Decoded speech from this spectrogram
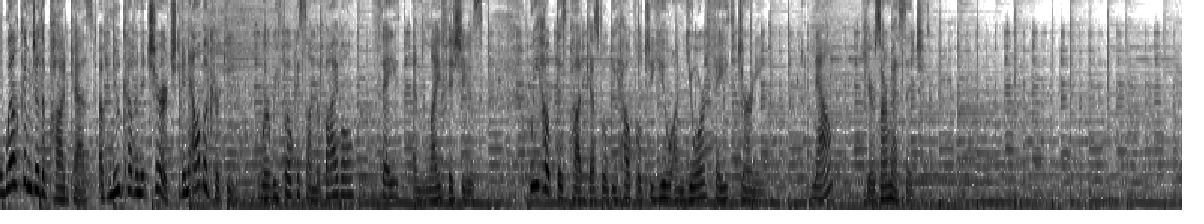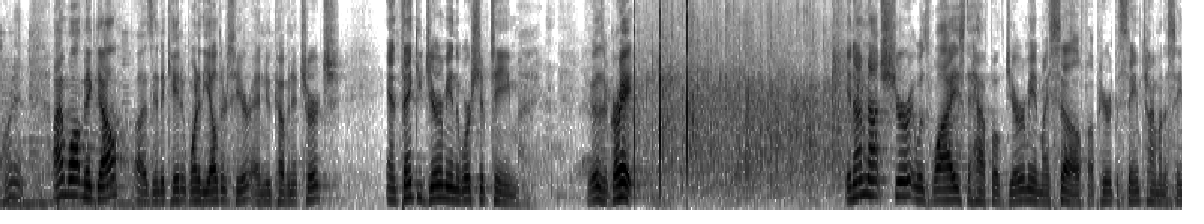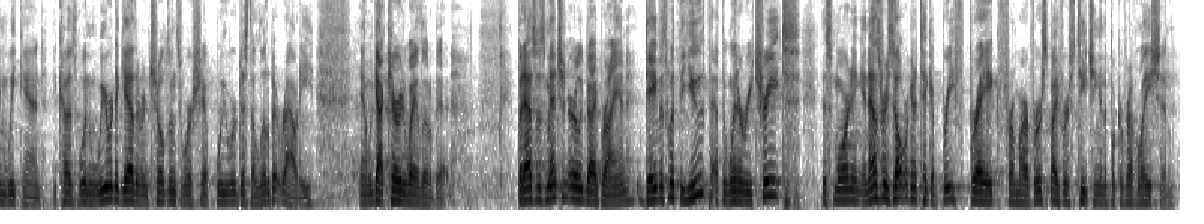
Welcome to the podcast of New Covenant Church in Albuquerque, where we focus on the Bible, faith, and life issues. We hope this podcast will be helpful to you on your faith journey. Now, here's our message. Morning. I'm Walt Migdal, uh, as indicated, one of the elders here at New Covenant Church. And thank you, Jeremy and the worship team. It was great. And I'm not sure it was wise to have both Jeremy and myself up here at the same time on the same weekend because when we were together in children's worship, we were just a little bit rowdy and we got carried away a little bit. But as was mentioned earlier by Brian, Dave is with the youth at the winter retreat this morning, and as a result, we're going to take a brief break from our verse by verse teaching in the book of Revelation.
